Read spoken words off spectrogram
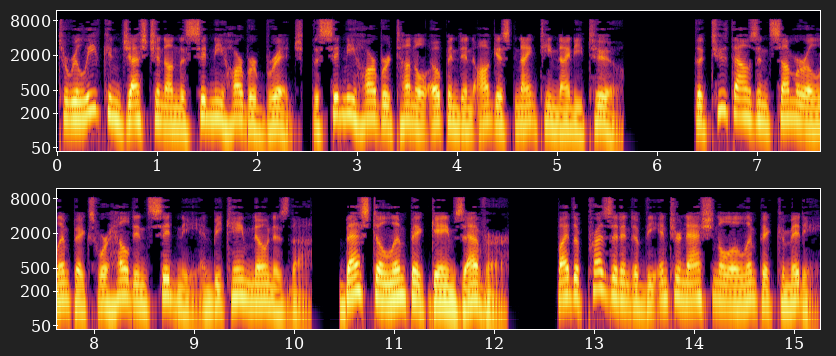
To relieve congestion on the Sydney Harbour Bridge, the Sydney Harbour Tunnel opened in August 1992. The 2000 Summer Olympics were held in Sydney and became known as the "...best Olympic Games ever", by the President of the International Olympic Committee.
